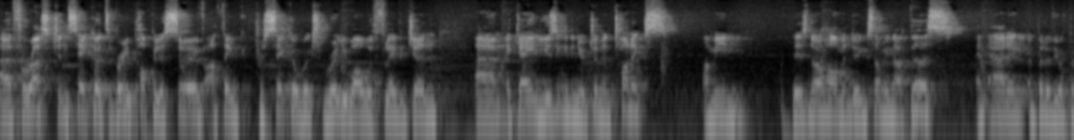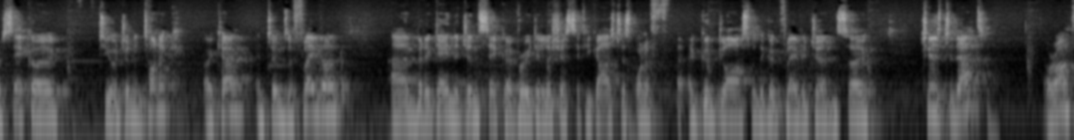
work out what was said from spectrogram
uh, for us, gin secco, it's a very popular serve. I think Prosecco works really well with flavored gin. Um, again, using it in your gin and tonics. I mean, there's no harm in doing something like this and adding a bit of your Prosecco to your gin and tonic, okay, in terms of flavor. Um, but again, the gin secco, very delicious if you guys just want a, a good glass with a good flavored gin. So cheers to that. All right.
